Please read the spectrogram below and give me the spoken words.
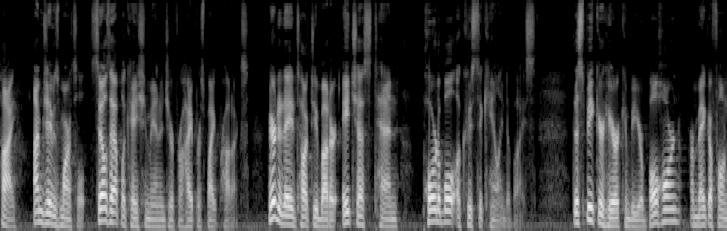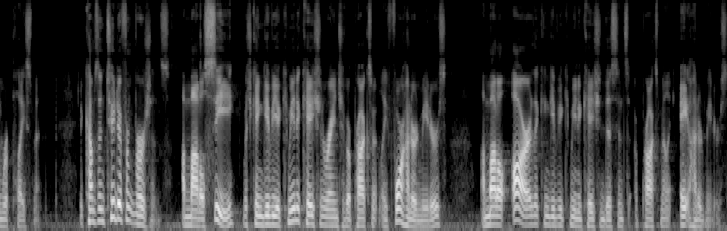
Hi, I'm James Martzel, Sales Application Manager for HyperSpike Products. I'm here today to talk to you about our HS10 portable acoustic hailing device. This speaker here can be your bullhorn or megaphone replacement. It comes in two different versions, a Model C, which can give you a communication range of approximately 400 meters, a Model R that can give you communication distance approximately 800 meters.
